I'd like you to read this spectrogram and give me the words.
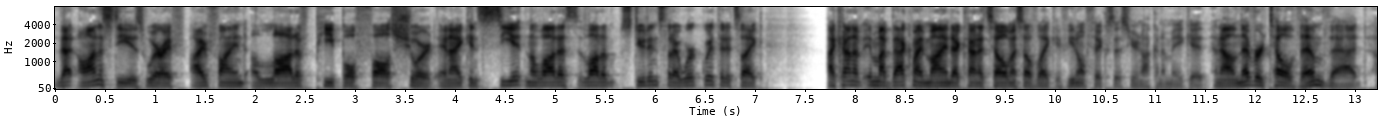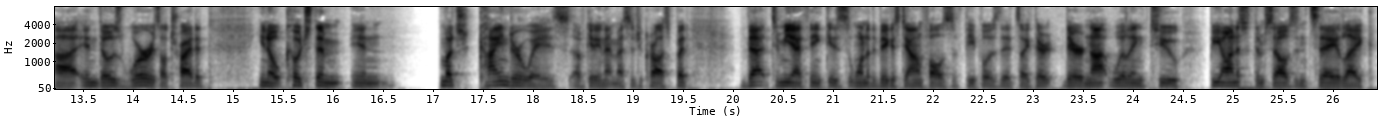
that honesty is where I, f- I find a lot of people fall short, and I can see it in a lot of a lot of students that I work with. That it's like I kind of in my back of my mind, I kind of tell myself like, if you don't fix this, you're not going to make it. And I'll never tell them that uh, in those words. I'll try to, you know, coach them in much kinder ways of getting that message across. But that to me, I think, is one of the biggest downfalls of people is that it's like they're they're not willing to be honest with themselves and say like,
